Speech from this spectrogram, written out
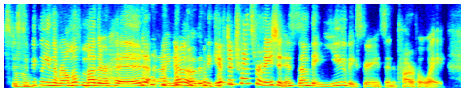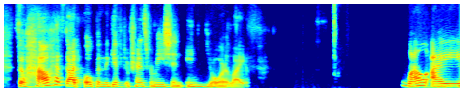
specifically mm. in the realm of motherhood, and I know that the gift of transformation is something you've experienced in a powerful way. So how has God opened the gift of transformation in your life? Well, I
